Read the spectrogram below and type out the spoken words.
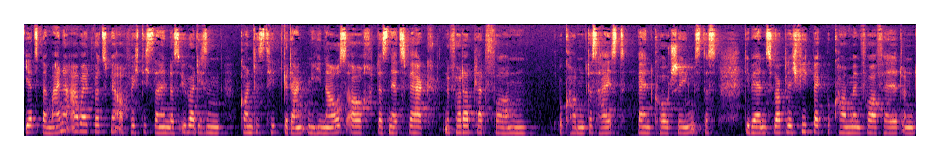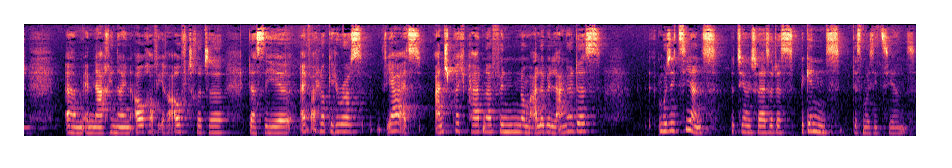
jetzt bei meiner Arbeit wird es mir auch wichtig sein, dass über diesen Contest-Gedanken hinaus auch das Netzwerk eine Förderplattform bekommt. Das heißt Bandcoachings, dass die Bands wirklich Feedback bekommen im Vorfeld und ähm, im Nachhinein auch auf ihre Auftritte, dass sie einfach Lucky Heroes ja, als Ansprechpartner finden, um alle Belange des Musizierens, beziehungsweise des Beginnens des Musizierens.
